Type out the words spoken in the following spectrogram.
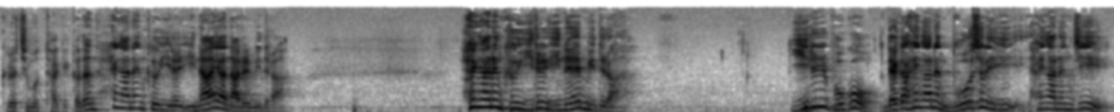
그렇지 못하겠거든 행하는 그 일을 인하여 나를 믿으라. 행하는 그 일을 인해 믿으라. 일을 보고 내가 행하는 무엇을 행하는지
